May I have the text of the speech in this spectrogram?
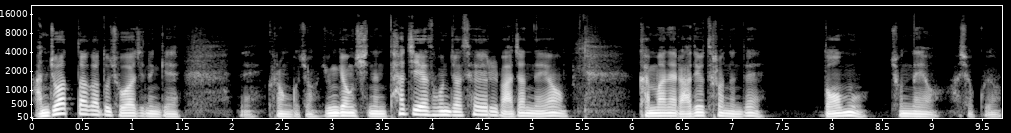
안 좋았다가도 좋아지는 게 네, 그런 거죠. 윤경 씨는 타지에서 혼자 새해를 맞았네요. 간만에 라디오 틀었는데 너무 좋네요 하셨고요.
